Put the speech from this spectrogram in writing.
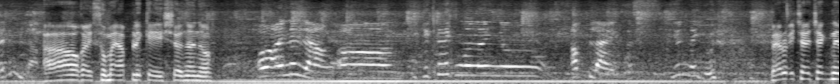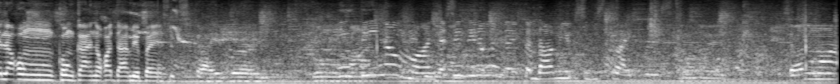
Ganun lang. Ah, okay. So may application ano? O ano lang, um, i-click mo lang yung apply, tapos yun na yun. Pero i-check nila kung kung gaano kadami ba yung subscriber. Yung hindi naman, kasi hindi naman ganun kadami yung subscribers. Okay. So ano mga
